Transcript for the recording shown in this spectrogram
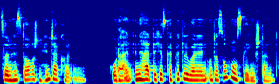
zu den historischen Hintergründen oder ein inhaltliches Kapitel über den Untersuchungsgegenstand.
